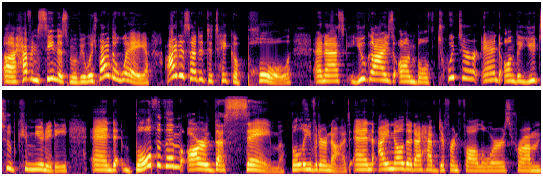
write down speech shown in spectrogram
uh, haven't seen this movie, which by the way, I decided to take a poll and ask you guys on both Twitter and on the YouTube community, and both of them are the same, believe it or not. And I know that I have different followers from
